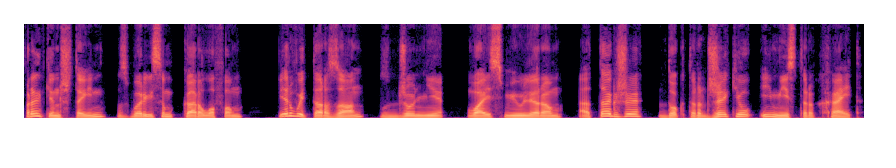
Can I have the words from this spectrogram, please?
«Франкенштейн» с Борисом Карлофом, «Первый Тарзан» с Джонни Вайсмюллером, а также «Доктор Джекил» и «Мистер Хайд».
